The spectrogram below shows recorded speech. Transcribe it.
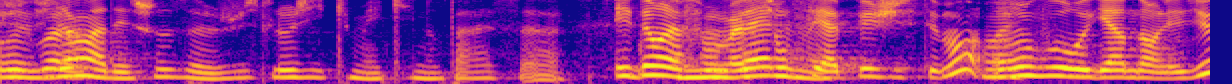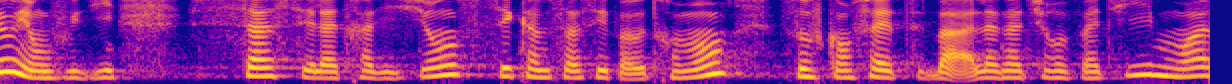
on revient à des choses euh, juste logiques mais qui nous paraissent. Euh, et dans la formation CAP justement, on vous regarde dans les yeux et on vous dit ça c'est la tradition, c'est comme ça, c'est pas autrement. Sauf qu'en fait, bah, la naturopathie, moi,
